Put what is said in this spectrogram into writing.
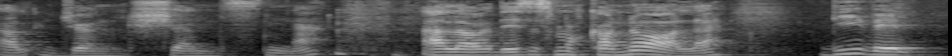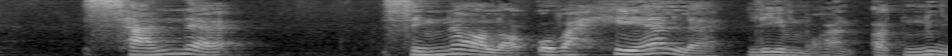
eller junctionsene, eller disse små kanalene, de vil sende signaler over hele livmoren at nå,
